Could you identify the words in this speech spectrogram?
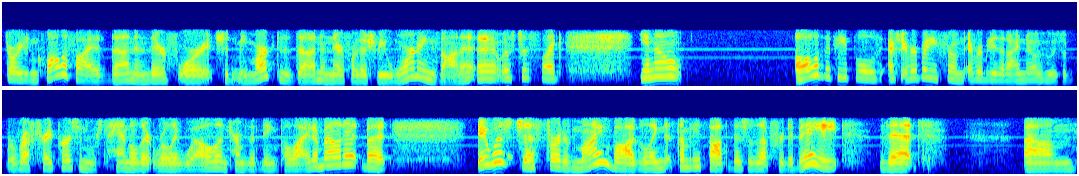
story didn't qualify as done and therefore it shouldn't be marked as done and therefore there should be warnings on it. And it was just like you know all of the people actually everybody from everybody that I know who's a, a rough trade person handled it really well in terms of being polite about it but it was just sort of mind boggling that somebody thought that this was up for debate that um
